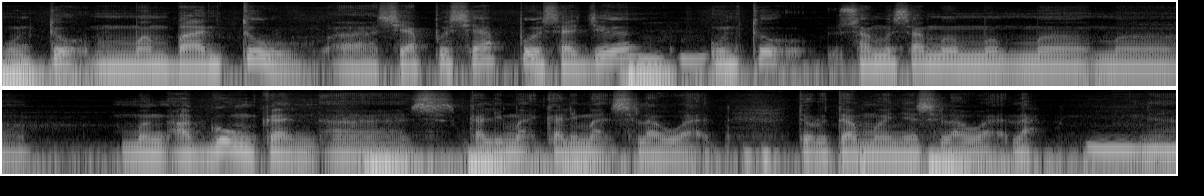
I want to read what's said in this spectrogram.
untuk membantu uh, siapa-siapa saja mm-hmm. untuk sama-sama me- me- me- mengagungkan uh, kalimat-kalimat selawat terutamanya selawat lah. Hmm. Ya.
